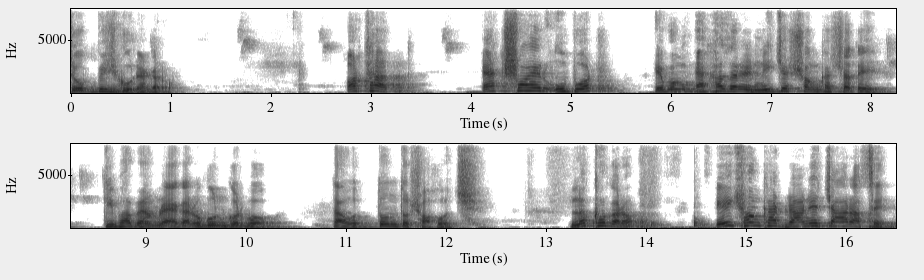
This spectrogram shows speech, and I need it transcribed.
চব্বিশ গুণ এগারো। অর্থাৎ একশো এর উপর এবং এক হাজারের নিচের সংখ্যার সাথে কীভাবে আমরা এগারো গুণ করব তা অত্যন্ত সহজ। লক্ষ্য করো এই সংখ্যার ডানে চার আছে,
